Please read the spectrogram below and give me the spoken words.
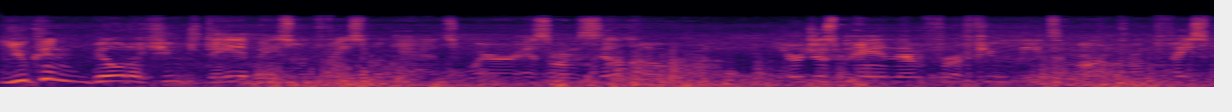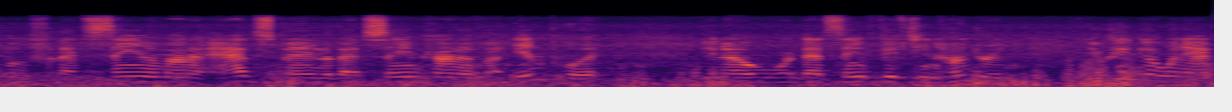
you can build a huge database with Facebook ads, whereas on Zillow, you're just paying them for a few leads a month. On Facebook, for that same amount of ad spend or that same kind of input, you know, or that same 1500, you can go and add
